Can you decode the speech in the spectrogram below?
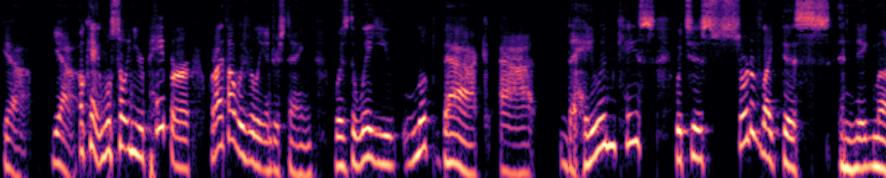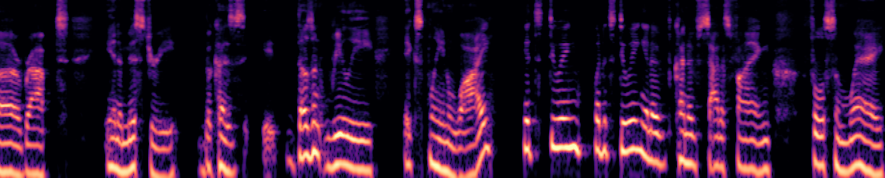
Yeah. Yeah. Okay. Well, so in your paper, what I thought was really interesting was the way you looked back at the Haelan case, which is sort of like this enigma wrapped in a mystery because it doesn't really explain why it's doing what it's doing in a kind of satisfying, fulsome way.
